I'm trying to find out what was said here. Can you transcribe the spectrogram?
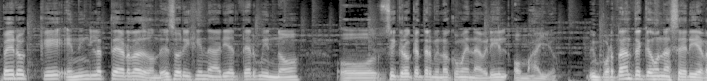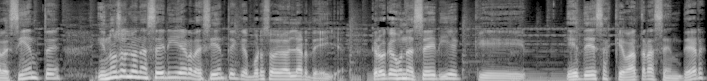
pero que en Inglaterra, de donde es originaria, terminó, o sí creo que terminó como en abril o mayo. Lo importante es que es una serie reciente, y no solo una serie reciente que por eso voy a hablar de ella. Creo que es una serie que es de esas que va a trascender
